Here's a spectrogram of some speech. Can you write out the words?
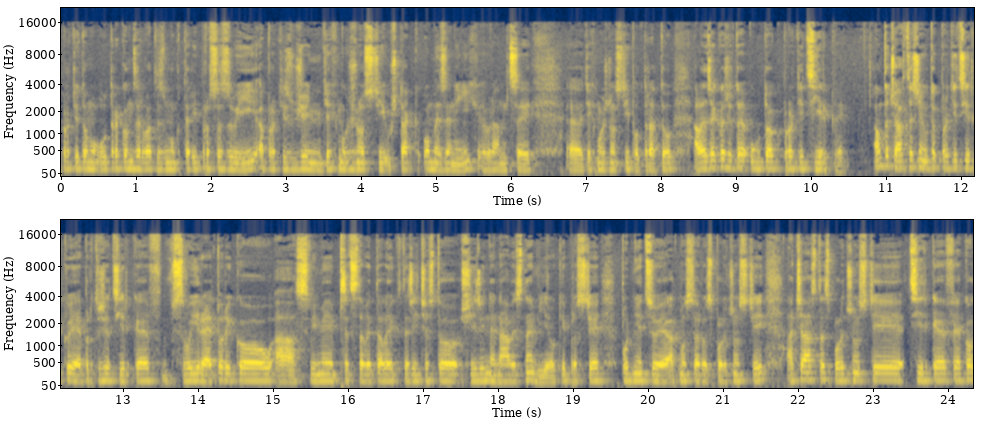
proti tomu ultrakonzervatismu, který prosazují a proti zúžení těch možností už tak omezených v rámci eh, těch možností potratu, ale řekl, že to je útok proti církvi. A on to částečně útok proti církvi je, protože církev svojí rétorikou a svými představiteli, kteří často šíří nenávistné výroky, prostě podněcuje atmosféru společnosti a část té společnosti církev jako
